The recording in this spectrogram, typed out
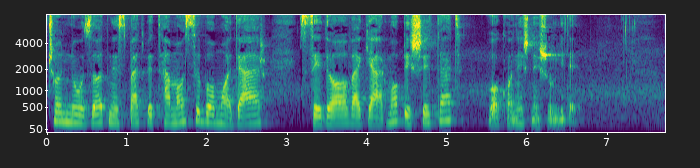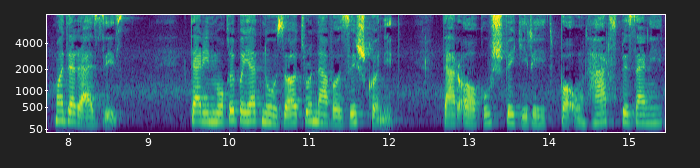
چون نوزاد نسبت به تماس با مادر صدا و گرما به شدت واکنش نشون میده. مادر عزیز در این موقع باید نوزاد رو نوازش کنید. در آغوش بگیرید با اون حرف بزنید.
